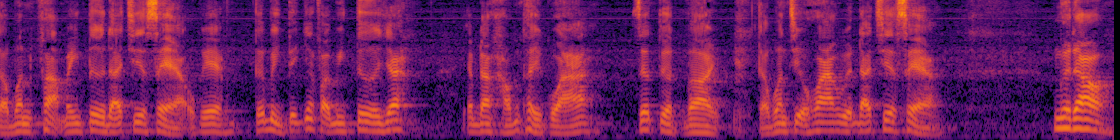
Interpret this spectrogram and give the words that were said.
cảm ơn Phạm Anh Tư đã chia sẻ. Ok cứ bình tĩnh nhé Phạm Anh Tư nhé. Em đang hóng thầy quá rất tuyệt vời. Cảm ơn chị Hoa Nguyễn đã chia sẻ người nào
